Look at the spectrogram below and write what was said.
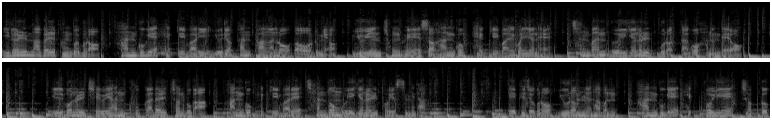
이를 막을 방법으로 한국의 핵개발이 유력한 방안으로 떠오르며 유엔 총회에서 한국 핵개발 관련해 찬반 의견을 물었다고 하는데요. 일본을 제외한 국가들 전부가 한국 핵개발에 찬동 의견을 보였습니다. 대표적으로 유럽연합은 한국의 핵보유에 적극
